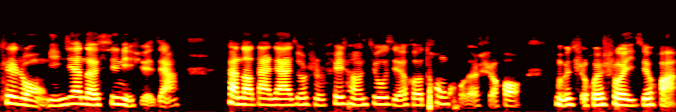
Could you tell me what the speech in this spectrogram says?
这种民间的心理学家看到大家就是非常纠结和痛苦的时候，我们只会说一句话：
